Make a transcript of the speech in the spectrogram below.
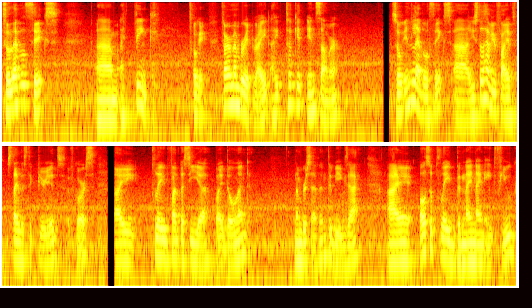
So, level 6, um, I think. Okay, if I remember it right, I took it in summer so in level 6, uh, you still have your five stylistic periods, of course. I played Fantasia by Dowland, number 7 to be exact. I also played the 998 Fugue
